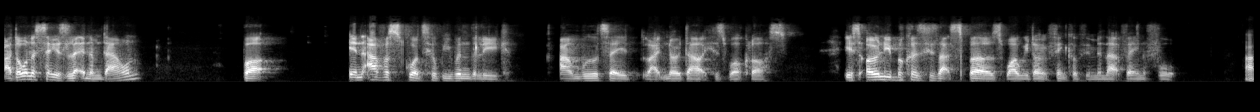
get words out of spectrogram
I don't want to say is letting him down, but in other squads, he'll be winning the league. And we would say, like, no doubt he's world class. It's only because he's at Spurs why we don't think of him in that vein of thought. I,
